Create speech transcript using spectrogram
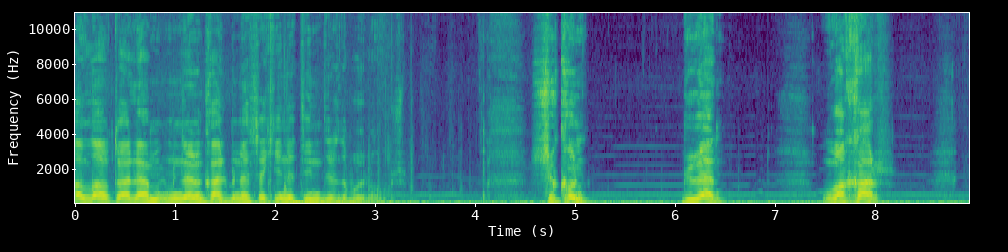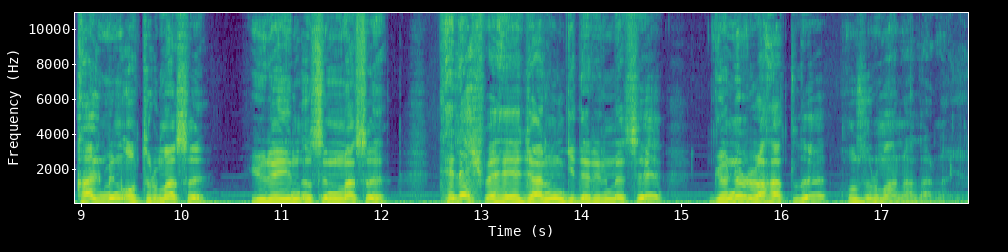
Allahu Teala müminlerin kalbine sekineti indirdi buyurulmuş sükun, güven, vakar, kalbin oturması, yüreğin ısınması, telaş ve heyecanın giderilmesi, gönül rahatlığı, huzur manalarına geliyor.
